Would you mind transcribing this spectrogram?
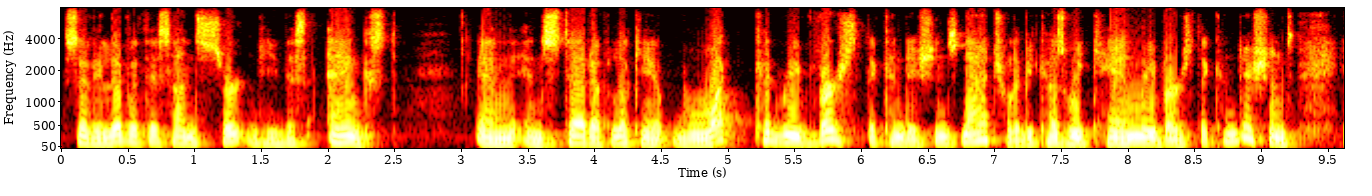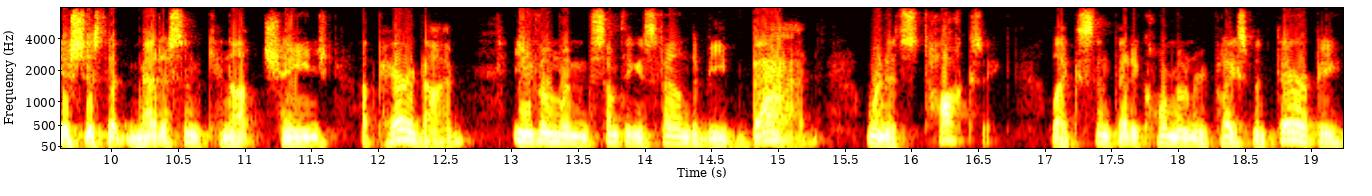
So they live with this uncertainty, this angst and instead of looking at what could reverse the conditions naturally, because we can reverse the conditions. It's just that medicine cannot change a paradigm, even when something is found to be bad, when it's toxic, like synthetic hormone replacement therapy,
